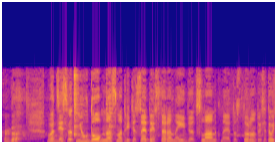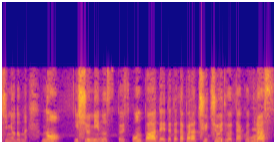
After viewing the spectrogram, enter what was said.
когда... Вот здесь вот неудобно, смотрите, с этой стороны идет шланг на эту сторону, то есть это очень неудобно. Но еще минус, то есть он падает, этот аппарат чуть-чуть вот так вот, Вот. раз,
